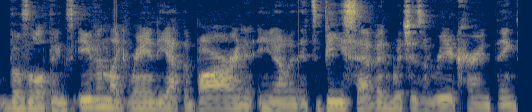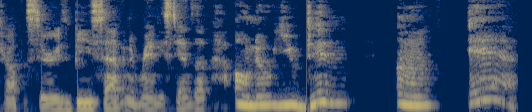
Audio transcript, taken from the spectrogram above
those little things even like randy at the bar and you know it's b7 which is a reoccurring thing throughout the series b7 and randy stands up oh no you didn't uh yeah,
